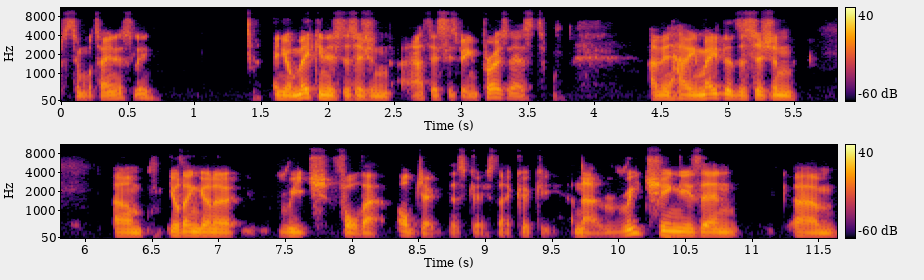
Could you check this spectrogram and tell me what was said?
simultaneously. And you're making this decision as this is being processed. And then having made the decision, um, you're then going to reach for that object, in this case, that cookie. And that reaching is then um,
